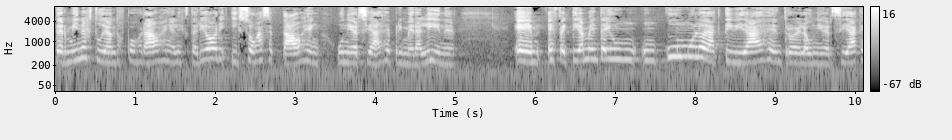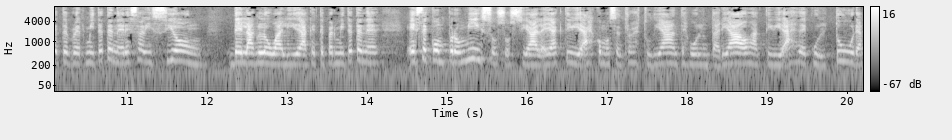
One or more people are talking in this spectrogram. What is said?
termina estudiando posgrados en el exterior y, son aceptados en universidades de primera línea. Eh, efectivamente hay un cúmulo de actividades dentro de la universidad que te permite tener esa visión de la globalidad, que te permite tener ese compromiso social. Hay actividades como centros de estudiantes, voluntariados, actividades de cultura,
